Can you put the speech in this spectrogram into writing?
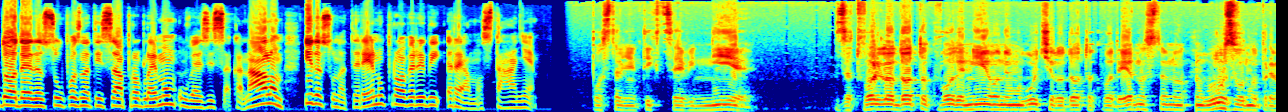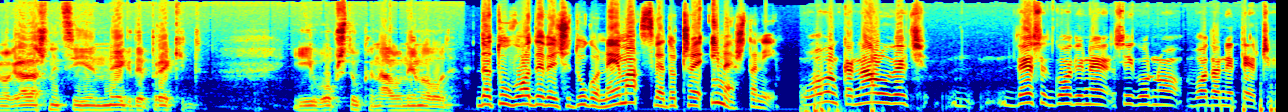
Dodaje da su upoznati sa problemom u vezi sa kanalom i da su na terenu proverili realno stanje. Postavljanje tih cevi nije zatvorilo dotok vode, nije onemogućilo dotok vode. Jednostavno, uzvodno prema gradašnici je negde prekid i uopšte u kanalu nema vode. Da tu vode već dugo nema, svedoče i meštani. U ovom kanalu već 10 godine sigurno voda ne teče.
